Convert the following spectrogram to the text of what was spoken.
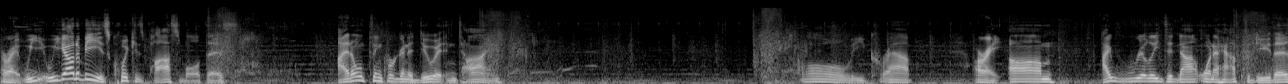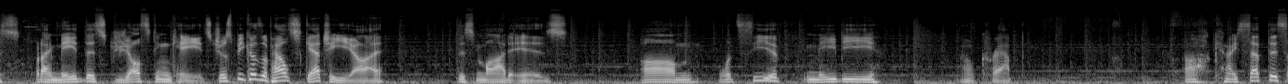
All right, we, we got to be as quick as possible at this. I don't think we're going to do it in time. Holy crap. All right, um... I really did not want to have to do this, but I made this just in case, just because of how sketchy uh, this mod is. Um, let's see if maybe Oh, crap. Oh, can I set this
